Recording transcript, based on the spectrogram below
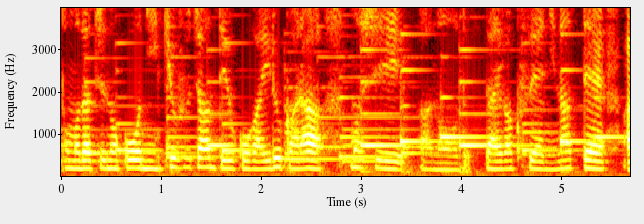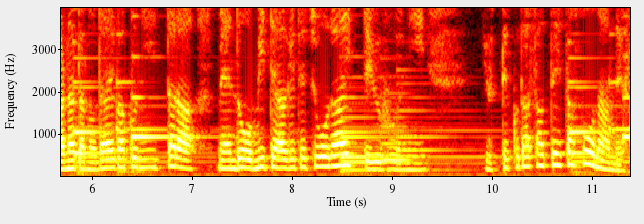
友達の子に給付ちゃんっていう子がいるから、もし、あの、大学生になって、あなたの大学に行ったら面倒を見てあげてちょうだいっていうふうに言ってくださっていたそうなんです。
